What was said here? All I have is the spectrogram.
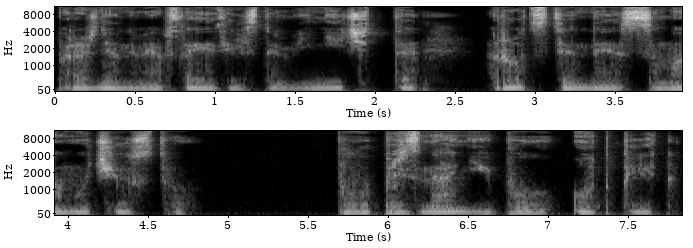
порожденными обстоятельствами, нечто родственное самому чувству, полупризнание, полуотклик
